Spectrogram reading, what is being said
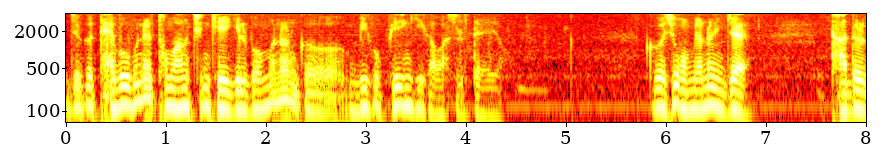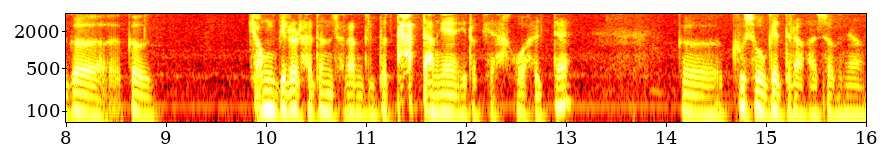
이제 그 대부분의 도망친 계기를 보면은 그 미국 비행기가 왔을 때예요. 그것이 오면은 이제 다들 그, 그 경비를 하던 사람들도 다 땅에 이렇게 하고 할 때 그, 그 속에 들어가서 그냥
